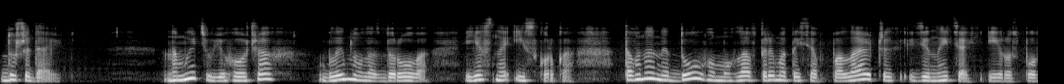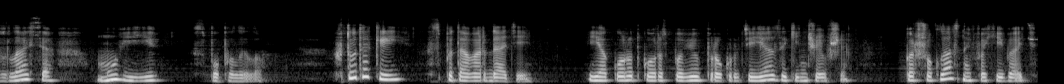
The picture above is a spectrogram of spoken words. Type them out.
дожидають. На мить у його очах блимнула здорова, ясна іскорка, та вона недовго могла втриматися в палаючих зіницях і розповзлася, мов її спопилило. Хто такий? спитав Ардатій. Я коротко розповів про крутія, закінчивши. Першокласний фахівець.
